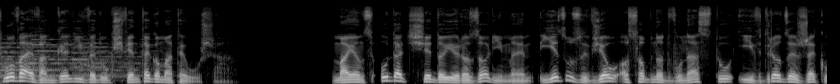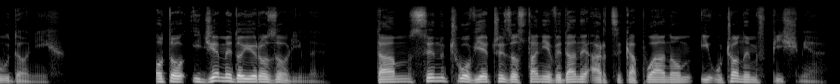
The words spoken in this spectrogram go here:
Słowa Ewangelii według świętego Mateusza. Mając udać się do Jerozolimy, Jezus wziął osobno dwunastu i w drodze rzekł do nich: Oto idziemy do Jerozolimy. Tam syn człowieczy zostanie wydany arcykapłanom i uczonym w piśmie.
